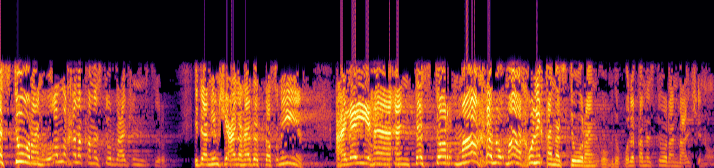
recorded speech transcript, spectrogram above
مستورا. هو الله خلق مستور بعد شنو مستور؟ إذا نمشي على هذا التصنيف. عليها أن تستر ما خلق ما خلق مستورا. خلق مستورا بعد شنو؟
